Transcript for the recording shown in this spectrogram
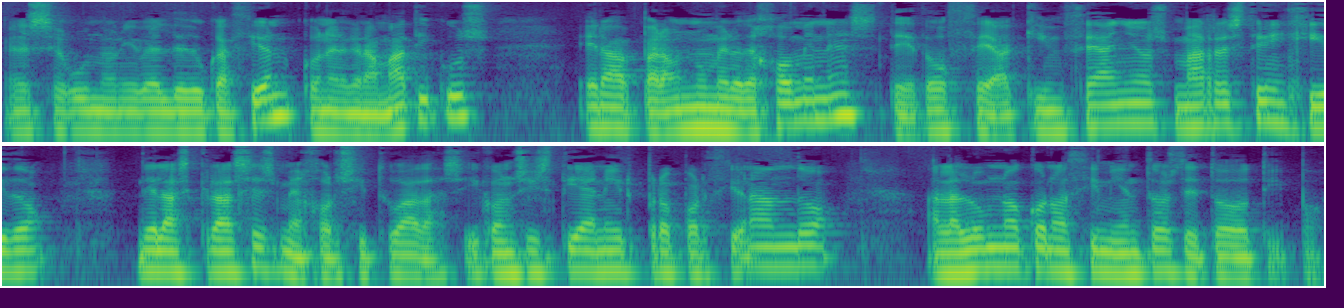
El segundo nivel de educación, con el Grammaticus, era para un número de jóvenes de 12 a 15 años más restringido de las clases mejor situadas y consistía en ir proporcionando al alumno conocimientos de todo tipo,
